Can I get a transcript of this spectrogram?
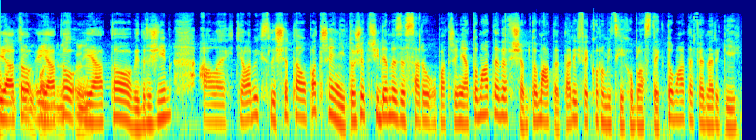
já, předsedu, to, paní já, to, já to vydržím, ale chtěla bych slyšet ta opatření. To, že přijdeme ze sadou opatření, a to máte ve všem. To máte tady v ekonomických oblastech, to máte v energiích,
